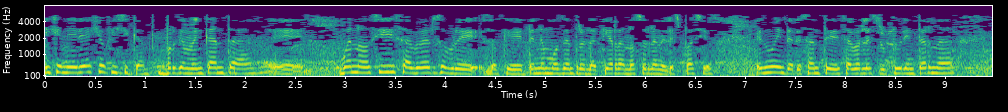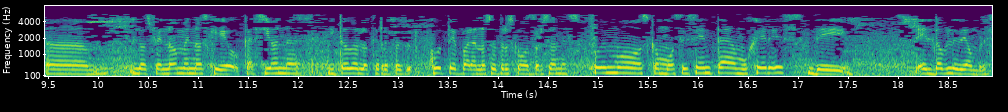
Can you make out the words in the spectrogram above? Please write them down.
Ingeniería geofísica, porque me encanta, eh, bueno, sí saber sobre lo que tenemos dentro de la Tierra, no solo en el espacio. Es muy interesante saber la estructura interna, los fenómenos que ocasiona y todo lo que repercute para nosotros como personas. Fuimos como 60 mujeres de el doble de hombres,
